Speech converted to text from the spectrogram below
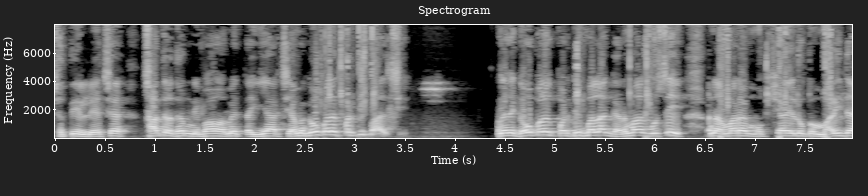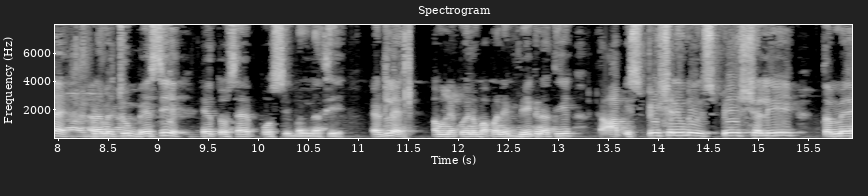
છતી લે છે. છાત્ર ધર્મ નિભાવવા અમે તૈયાર છીએ. અમે ગૌપાલક પ્રતિપાલ છીએ. અને ગૌપાલક પ્રતિપાલના ઘરમાં ઘૂસી અને અમારા મુખિયા એ લોકો મારી જાય અને અમે ચૂપ બેસીએ, એ તો સાહેબ પોસિબલ નથી. એટલે અમને કોઈને બાપાની બીક નથી. આપ સ્પેશિયલી હું સ્પેશિયલી તમે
